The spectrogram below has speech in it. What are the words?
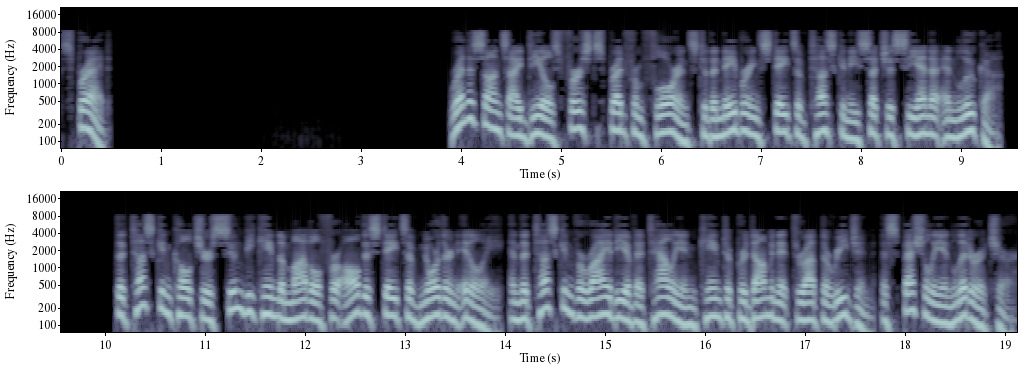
Spread. Renaissance ideals first spread from Florence to the neighboring states of Tuscany such as Siena and Lucca. The Tuscan culture soon became the model for all the states of northern Italy, and the Tuscan variety of Italian came to predominate throughout the region, especially in literature.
